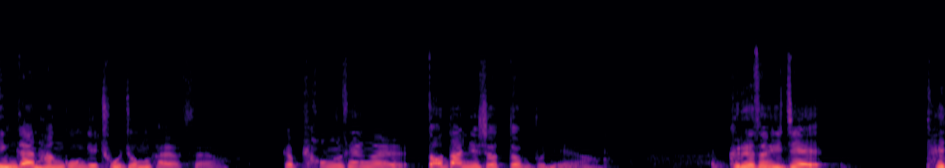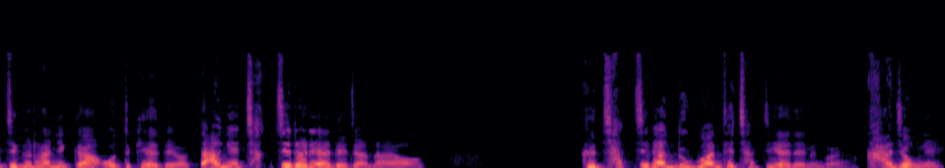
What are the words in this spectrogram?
민간 항공기 조종사였어요. 그러니까 평생을 떠다니셨던 분이에요. 그래서 이제 퇴직을 하니까 어떻게 해야 돼요? 땅에 착지를 해야 되잖아요. 그 착지가 누구한테 착지해야 되는 거예요? 가정에.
